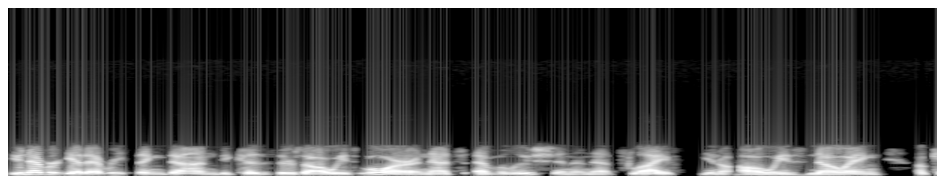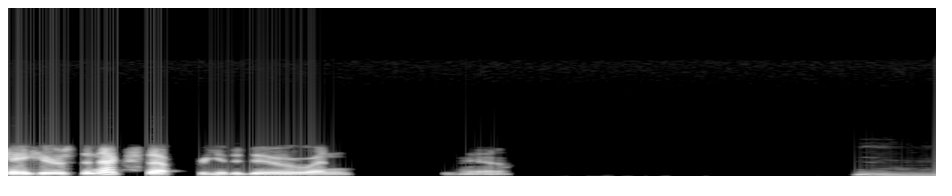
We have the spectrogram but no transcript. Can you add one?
you never get everything done because there's always more and that's evolution and that's life you know mm-hmm. always knowing okay here's the next step for you to do and yeah hmm.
